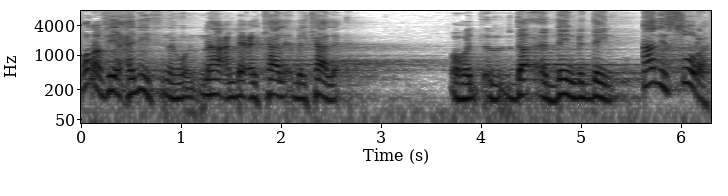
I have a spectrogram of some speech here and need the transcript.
ورد فيه حديث أنه نهى عن بيع الكالئ بالكالئ وهو الدين بالدين. هذه الصورة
